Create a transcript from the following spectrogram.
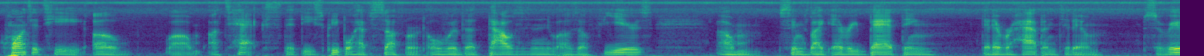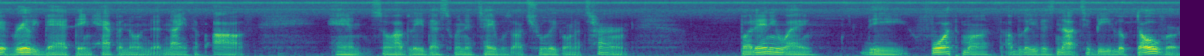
quantity of um, attacks that these people have suffered over the thousands of years. Um, seems like every bad thing that ever happened to them, so really, really bad thing happened on the 9th of Av. And so I believe that's when the tables are truly going to turn. But anyway, the fourth month, I believe, is not to be looked over.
